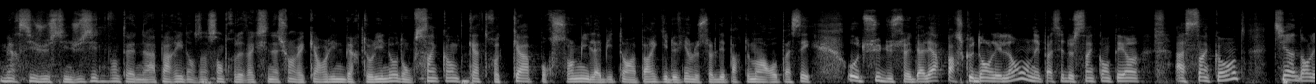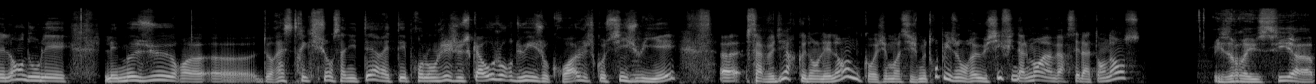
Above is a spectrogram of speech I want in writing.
Merci Justine. Justine Fontaine à Paris dans un centre de vaccination avec Caroline Bertolino. Donc 54 cas pour 100 000 habitants à Paris qui devient le seul département à repasser au-dessus du seuil d'alerte parce que dans les Landes, on est passé de 51 à 50. Tiens, dans les Landes où les, mesures euh, euh, de restrictions sanitaires étaient prolongées jusqu'à aujourd'hui, je crois, jusqu'au 6 juillet. Euh, ça veut dire que dans les Landes, corrigez-moi si je me trompe, ils ont réussi finalement à inverser la tendance? Ils ont réussi à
